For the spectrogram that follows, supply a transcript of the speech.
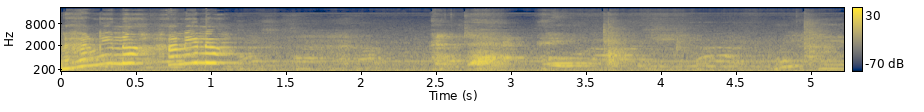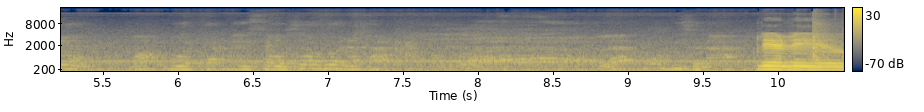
มาทางนี้เร็วทางนี้เร็วเร็วยนะคะ เร็ว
